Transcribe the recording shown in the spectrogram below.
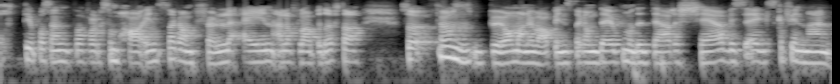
80% av folk som har Instagram, følger én eller flere bedrifter. Så først bør man jo være på Instagram. Det er jo på en måte der det skjer. Hvis jeg skal finne en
